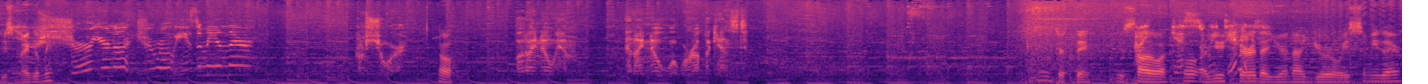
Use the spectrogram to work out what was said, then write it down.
She's Megumi? You sure you're not Juro Izumi in there? I'm sure. Oh, interesting. You saw. Guess oh, are you sure that you're not Yuro Izumi there?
